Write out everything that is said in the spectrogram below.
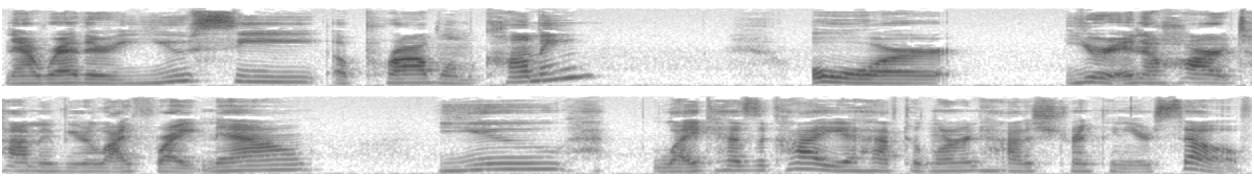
Now, whether you see a problem coming or you're in a hard time of your life right now, you, like Hezekiah, have to learn how to strengthen yourself.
